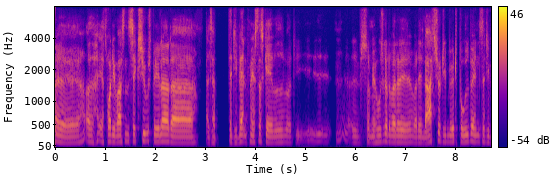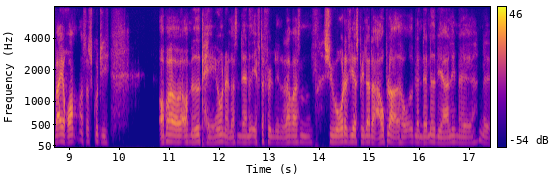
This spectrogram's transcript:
øh, og jeg tror, de var sådan 6-7 spillere, der, altså da de vandt mesterskabet, hvor de, øh, som jeg husker det, var det, var det Lazio, de mødte på udbanen, så de var i Rom, og så skulle de op og, og møde paven eller sådan noget efterfølgende. Der var sådan 7-8 af de her spillere, der afbladede håret, blandt andet Viali med, med,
